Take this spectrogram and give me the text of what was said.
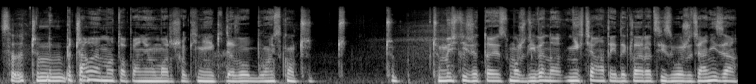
co, czym... Pytałem o to panią marszałkinię Kidawą-Błońską, czy, czy, czy, czy myśli, że to jest możliwe? No, nie chciała tej deklaracji złożyć ani za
